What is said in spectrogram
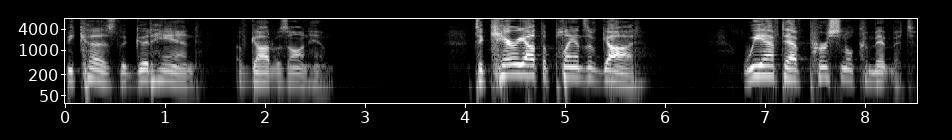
because the good hand of God was on him. To carry out the plans of God, we have to have personal commitment.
